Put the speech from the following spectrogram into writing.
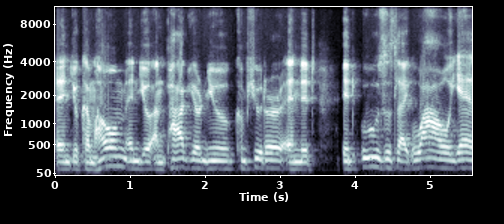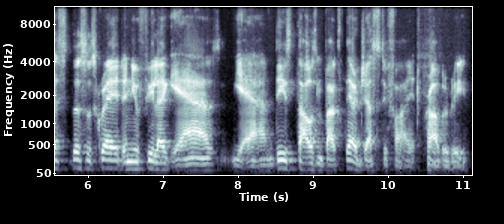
And you come home and you unpack your new computer, and it it oozes like, wow, yes, this is great. And you feel like, yeah, yeah, these thousand bucks, they're justified, probably.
